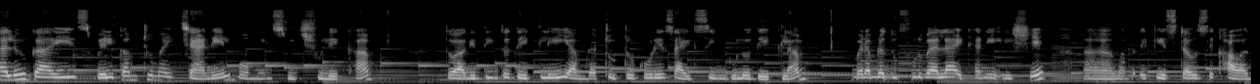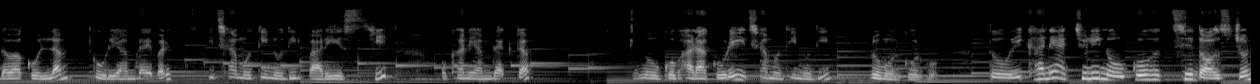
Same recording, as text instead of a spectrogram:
Hello guys welcome to my channel moments with Sulekha তো আগের দিন তো দেখলেই আমরা টোটো করে সাইট সিনগুলো দেখলাম। এবার আমরা দুপুরবেলা এখানে এসে আমাদের গেস্ট হাউসে খাওয়া দাওয়া করলাম। করে আমরা এবার ইছামতি নদীর পাড়ে এসেছি। ওখানে আমরা একটা নৌকো ভাড়া করে ইছামতি নদী ভ্রমণ করব। তো এখানে অ্যাকচুয়ালি নৌকো হচ্ছে দশজন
